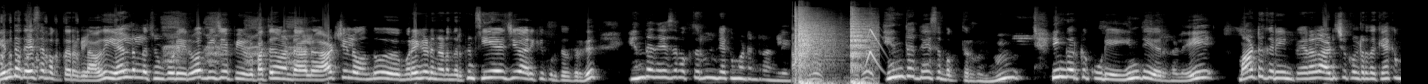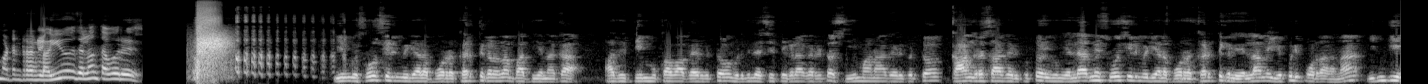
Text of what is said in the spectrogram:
எந்த தேசபக்தர்களாவது ஏழரை லட்சம் கோடி ரூபாய் பிஜேபி பத்து ஆண்டு ஆட்சியில வந்து முறைகேடு நடந்திருக்குன்னு சிஏஜி அறிக்கை கொடுத்தது பிறகு எந்த தேசபக்தர்களும் கேட்க மாட்டேன்றாங்களே? எந்த தேசபக்தர்களும் இங்க இருக்கக்கூடிய இந்தியர்களை மாட்டுக்கறியின் பேரால அடிச்சு கொள்றதை கேட்க மாட்டேன்றாங்களா? ஐயோ இதெல்லாம் தவறு. இவங்க சோசியல் மீடியால போடுற கருத்துக்கள் எல்லாம் பாத்தீங்கன்னாக்கா அது திமுகவாக இருக்கட்டும் விடுதலை சிறுத்தைகளாக இருக்கட்டும் சீமானாக இருக்கட்டும் காங்கிரஸாக இருக்கட்டும் இவங்க எல்லாருமே சோசியல் மீடியால போடுற கருத்துக்கள் எல்லாமே எப்படி போடுறாங்கன்னா இந்திய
